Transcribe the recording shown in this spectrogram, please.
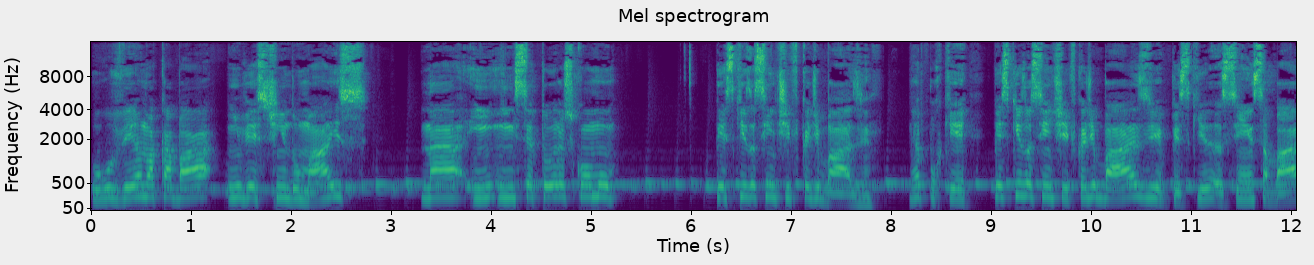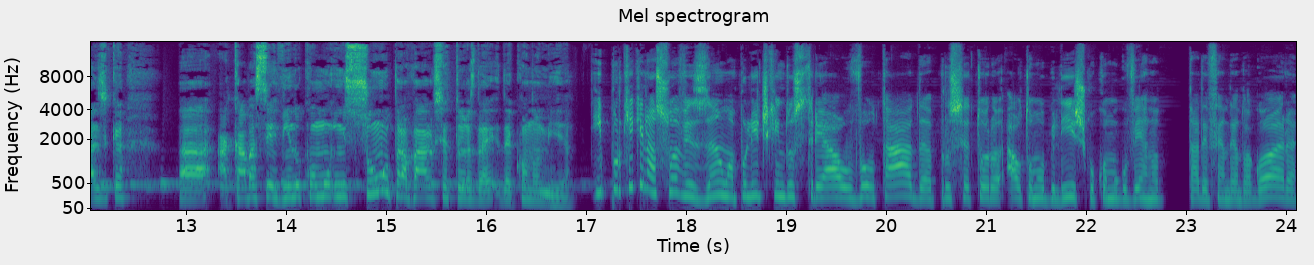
o governo acabar investindo mais na, em, em setores como pesquisa científica de base, né? Porque pesquisa científica de base, pesquisa ciência básica, Uh, acaba servindo como insumo para vários setores da, da, economia. E por que, que, na sua visão, a política industrial voltada para o setor automobilístico, como o governo está defendendo agora,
